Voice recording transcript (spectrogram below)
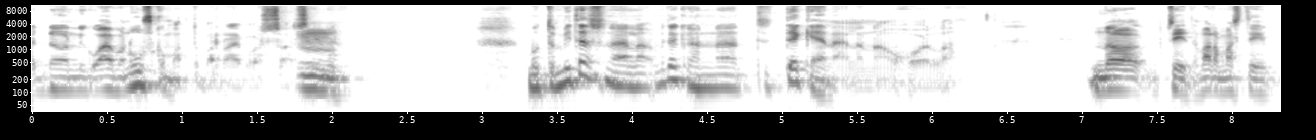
Et ne on niin kuin aivan uskomattoman raivoissaan siinä. Mm. Mutta mitäs näillä, mitäköhän nämä tekee näillä nauhoilla? No siitä varmasti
